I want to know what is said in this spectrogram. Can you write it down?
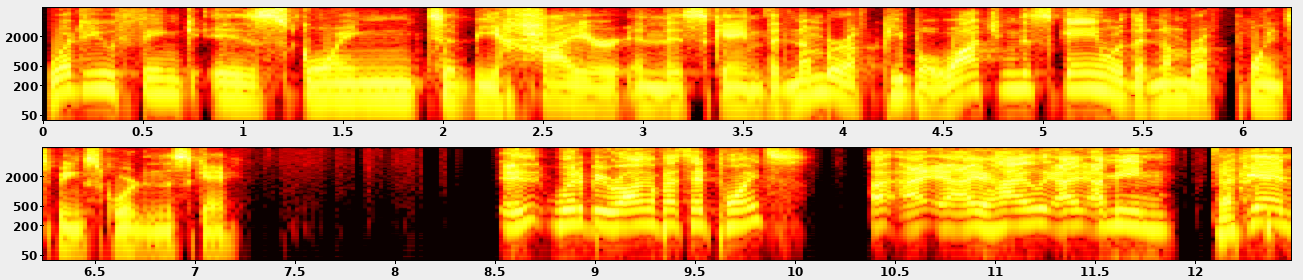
what do you think is going to be higher in this game? The number of people watching this game or the number of points being scored in this game? It, would it be wrong if I said points? I, I, I highly, I, I mean, again,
